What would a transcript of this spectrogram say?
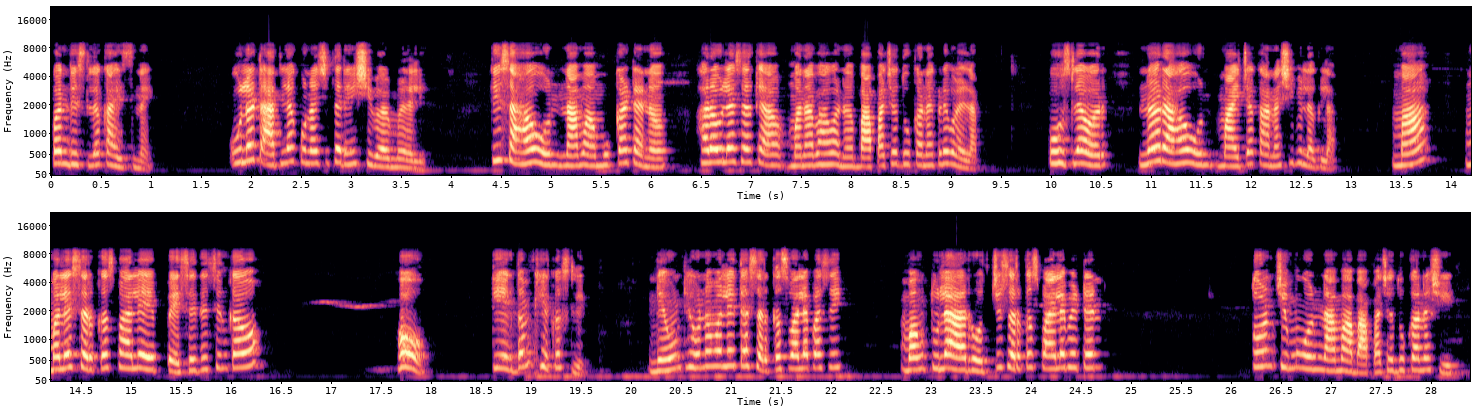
पण दिसलं काहीच नाही. उलट आतल्या कुणाची तरी शिवाय मिळाली. ती सहाहून नामा मुकाट्यानं हरवल्यासारख्या मनाभावानं बापाच्या दुकानाकडे वळला. पोहोचल्यावर न राहून मायच्या कानाशी बिलगला मा मले सर्कस पाहिले पैसे देसील का हो? हो. ती एकदम खेकसली नेऊन ठेव ना मला त्या सर्कसवाल्यापाशी. मग तुला रोजची सर्कस पाहायला भेटेन. तोंड चिमून नामा बापाच्या दुकानाशी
